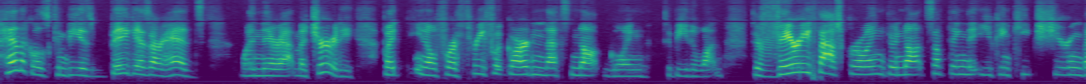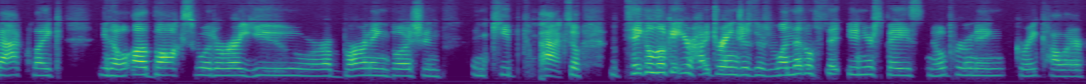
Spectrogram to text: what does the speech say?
panicles can be as big as our heads when they're at maturity. But you know, for a three foot garden, that's not going to be the one. They're very fast growing. They're not something that you can keep shearing back like you know a boxwood or a yew or a burning bush and and keep compact. So take a look at your hydrangeas. There's one that'll fit in your space, no pruning, great color,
